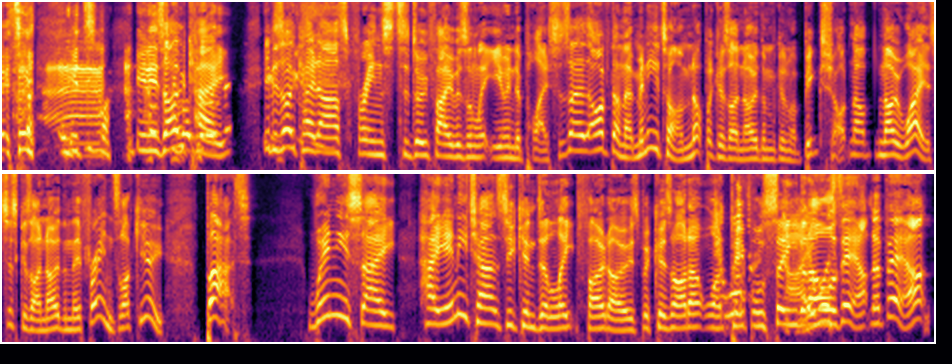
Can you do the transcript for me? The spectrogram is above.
it's, it's it is okay. It is okay to ask friends to do favors and let you into places. I- I've done that many a time, not because I know them because I'm a big shot. No, no way. It's just because I know them. They're friends like you. But when you say, "Hey, any chance you can delete photos because I don't want people seeing no, that I was- was out and about,"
